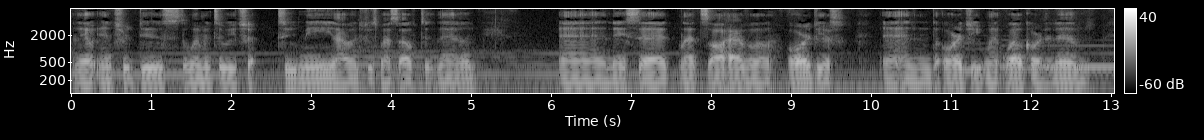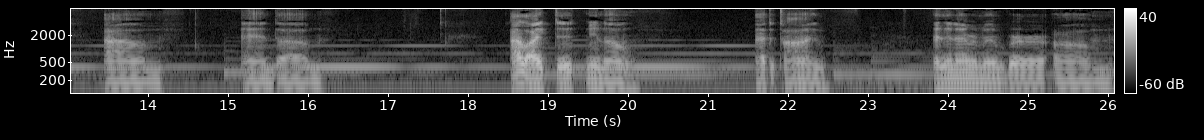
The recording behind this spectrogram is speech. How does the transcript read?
and they would introduce the women to each to me. I would introduce myself to them. And they said, let's all have a orgy. And the orgy went well according to them. Um, and um, I liked it, you know. at the time. And then I remember um,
